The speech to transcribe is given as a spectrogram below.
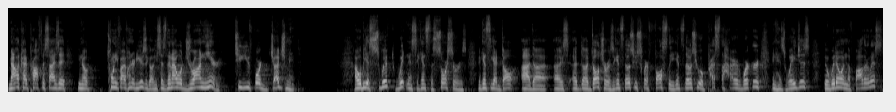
Malachi prophesies it, you know, 2500 years ago. He says, "Then I will draw near to you for judgment." I will be a swift witness against the sorcerers, against the, adul- uh, the, uh, the adulterers, against those who swear falsely, against those who oppress the hired worker in his wages, the widow and the fatherless,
